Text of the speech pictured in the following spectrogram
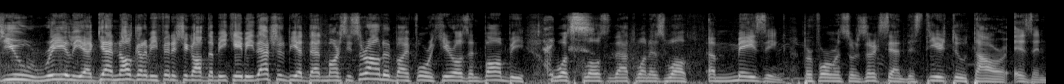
you really? Again, not going to be finishing off the BKB. That should be a dead Marci surrounded by four heroes, and Bombi was close to that one as well. Amazing performance for Xerxia. This tier 2 tower is in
